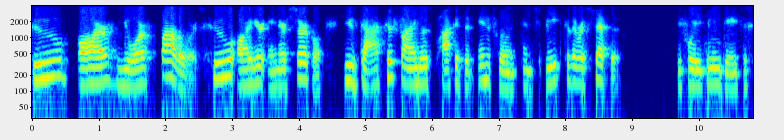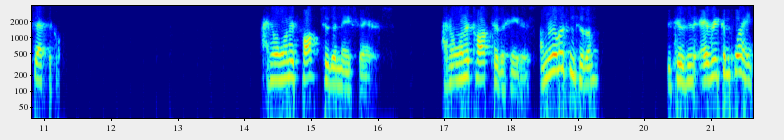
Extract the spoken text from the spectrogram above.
Who are your followers? Who are your inner circle? You've got to find those pockets of influence and speak to the receptive before you can engage the skeptical. I don't want to talk to the naysayers. I don't want to talk to the haters. I'm going to listen to them because in every complaint,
